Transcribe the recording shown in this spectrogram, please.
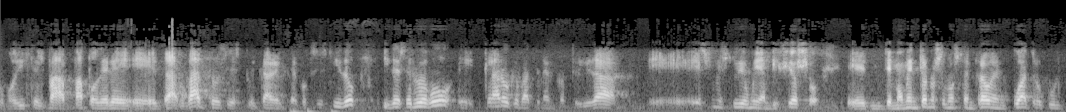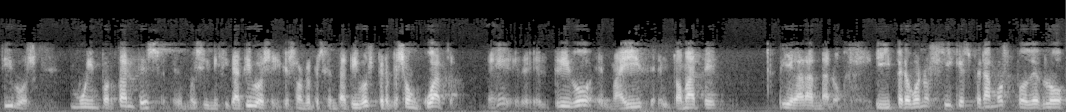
como dices, va, a poder eh, eh, dar datos y explicar el que ha consistido y, desde luego, claro que va a tener continuidad. es un estudio muy ambicioso. de momento nos hemos centrado en cuatro cultivos muy importantes, muy significativos y que son representativos, pero que son cuatro. el trigo, el maíz, el tomate, y el arándano. Y, pero bueno, sí que esperamos poderlo,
